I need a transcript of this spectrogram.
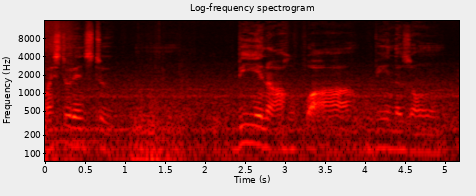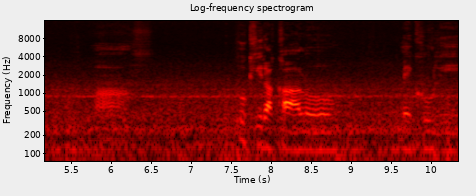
my students to be in a ahupua'a, be in the zone, uh, hukira kalo, make huli,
